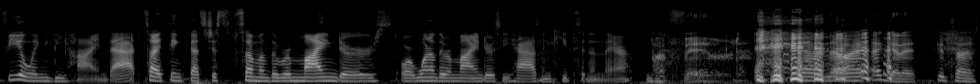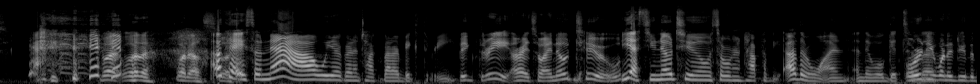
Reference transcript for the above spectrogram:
feeling behind that. So I think that's just some of the reminders, or one of the reminders he has and keeps it in there. I failed. yeah, no, I, I get it. Good times. what what what else? What- Okay, so now we are going to talk about our big three. Big three. All right, so I know two. Yes, you know two, so we're going to talk about the other one, and then we'll get to the Or the... do you want to do the,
